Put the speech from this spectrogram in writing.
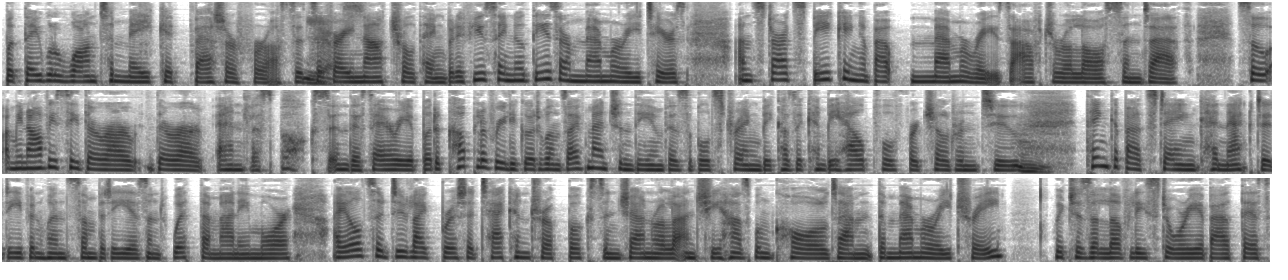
but they will want to make it better for us. It's a very natural thing. But if you say, no, these are memory tears and start speaking about memories after a loss and death. So, I mean, obviously there are, there are endless books in this area, but a couple of really good ones. I've mentioned The Invisible String because it can be helpful for children to hmm. think about staying connected even when somebody isn't with them anymore. I also do like Britta Teckentrup books in general, and she has one called um, The Memory Tree which is a lovely story about this.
